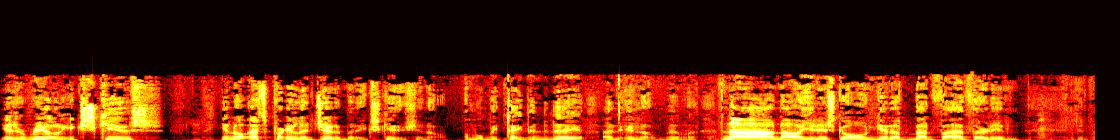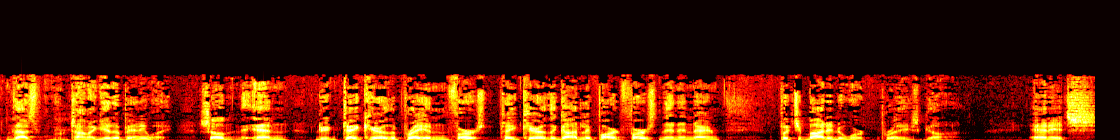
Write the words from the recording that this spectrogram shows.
is a real excuse. You know, that's a pretty legitimate excuse, you know. I'm going to be taping today and, you know, no, no, you just go and get up about 5.30 and that's the time I get up anyway. So, and, take care of the praying first, take care of the godly part first, and then in there and put your body to work. Praise God. And it's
